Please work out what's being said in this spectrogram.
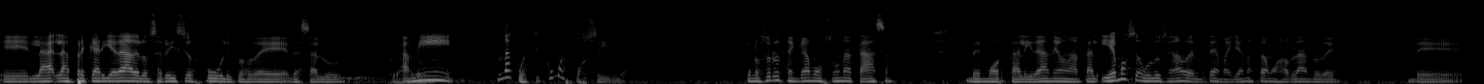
eh, la, la precariedad de los servicios públicos de, de salud. A mí, una cuestión, ¿cómo es posible que nosotros tengamos una tasa de mortalidad neonatal? Y hemos evolucionado del tema, ya no estamos hablando de, de,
